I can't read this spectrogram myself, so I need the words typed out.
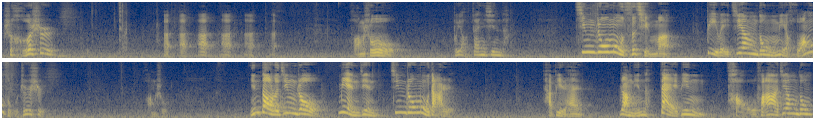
是何事？啊啊啊啊啊！皇叔，不要担心呐。荆州牧此请嘛，必为江东灭皇祖之事。皇叔。您到了荆州面见荆州牧大人，他必然让您呢带兵讨伐江东，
